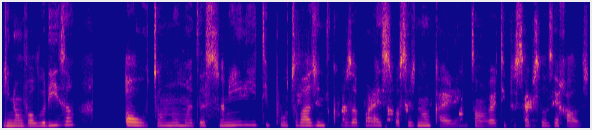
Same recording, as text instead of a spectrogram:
e não valorizam, ou estão numa de assumir e tipo toda a gente que vos aparece vocês não querem, estão a ver tipo só pessoas erradas.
